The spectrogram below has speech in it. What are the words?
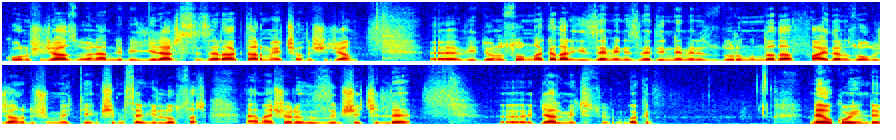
konuşacağız. Önemli bilgiler sizlere aktarmaya çalışacağım. Ee, videonun sonuna kadar izlemeniz ve dinlemeniz durumunda da faydanız olacağını düşünmekteyim. Şimdi sevgili dostlar hemen şöyle hızlı bir şekilde e, gelmek istiyorum. Bakın Neocoin'de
